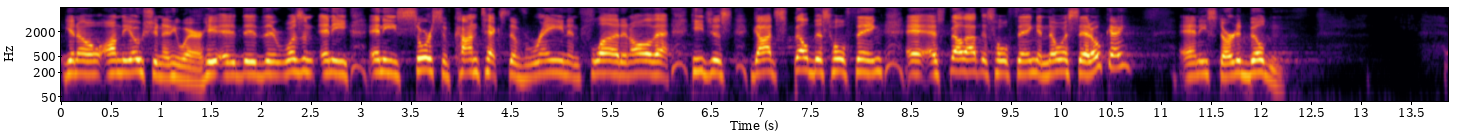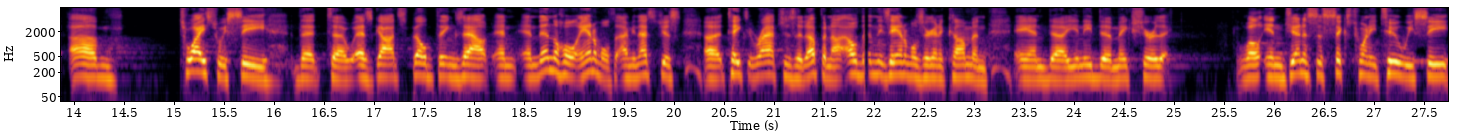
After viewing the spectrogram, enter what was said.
you know, on the ocean anywhere. He, it, there wasn't any, any source of context of rain and flood and all of that. He just, God spelled this whole thing, uh, spelled out this whole thing, and Noah said, okay. And he started building. Um, twice we see that uh, as God spelled things out, and and then the whole animal. Th- I mean, that's just uh, takes ratchets it up, and oh, then these animals are going to come, and and uh, you need to make sure that. Well, in Genesis 6:22 we see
